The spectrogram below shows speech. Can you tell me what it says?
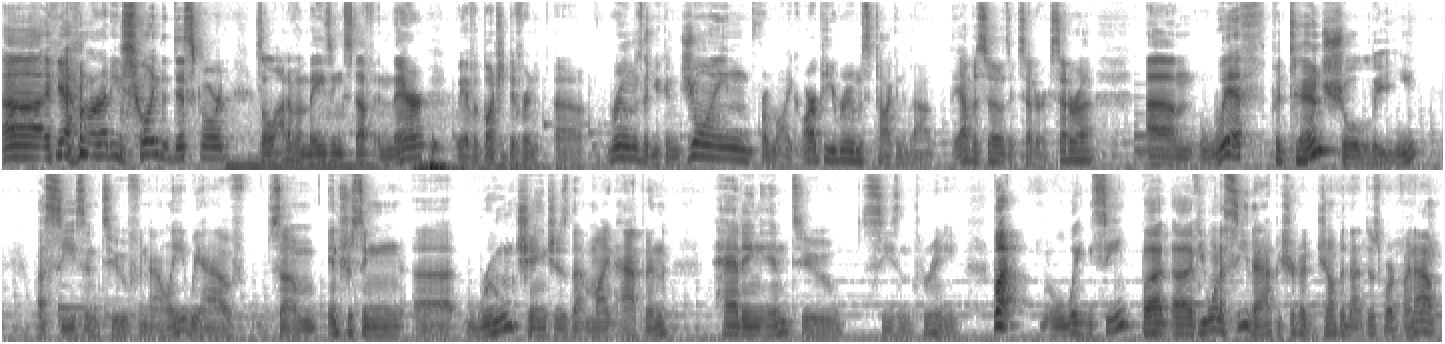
Uh, if you haven't already joined the Discord, there's a lot of amazing stuff in there. We have a bunch of different uh, rooms that you can join, from like RP rooms talking about the episodes, etc., etc. Um, with potentially a season two finale. We have some interesting uh, room changes that might happen heading into season three. But we'll wait and see. But uh, if you want to see that, be sure to jump in that Discord and find out.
